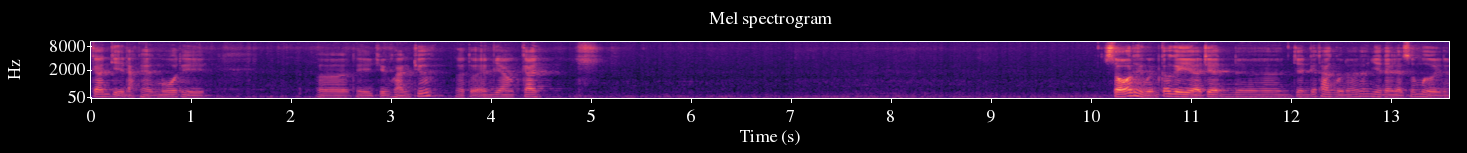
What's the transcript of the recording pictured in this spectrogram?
Các anh chị đặt hàng mua thì uh, thì chuyển khoản trước rồi tụi em giao cây. Số thì mình có ghi ở trên ờ, trên cái thân của nó, nó như đây là số 10 nè.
